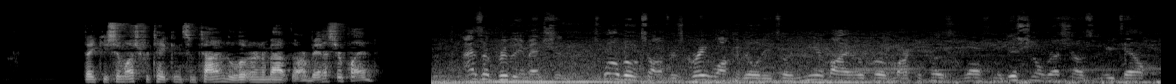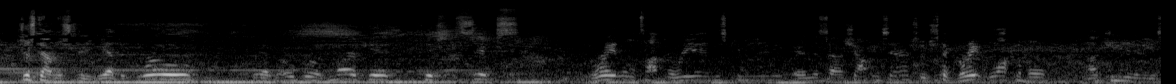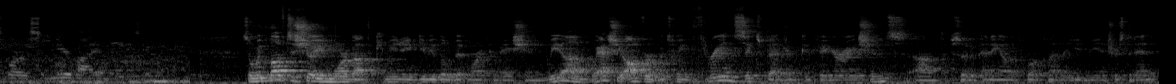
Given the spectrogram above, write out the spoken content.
Thank you so much for taking some time to learn about our Bannister plan. As I previously mentioned, 12 Oaks offers great walkability to a nearby Oak Grove marketplace as well as some additional restaurants and retail just down the street. We have the Grove, we have the Oak Grove Market, Kitchen Six, great little taqueria in this community, in this uh, shopping center. So just a great walkable uh, community as far as some nearby amenities go. So we'd love to show you more about the community and give you a little bit more information. We, um, we actually offer between three and six bedroom configurations. Um, so depending on the floor plan that you'd be interested in,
